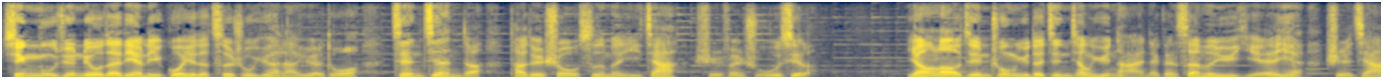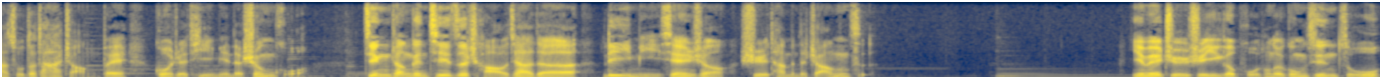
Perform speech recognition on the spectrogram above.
青木君留在店里过夜的次数越来越多，渐渐的，他对寿司们一家十分熟悉了。养老金充裕的金枪鱼奶奶跟三文鱼爷爷是家族的大长辈，过着体面的生活。经常跟妻子吵架的利米先生是他们的长子，因为只是一个普通的工薪族，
